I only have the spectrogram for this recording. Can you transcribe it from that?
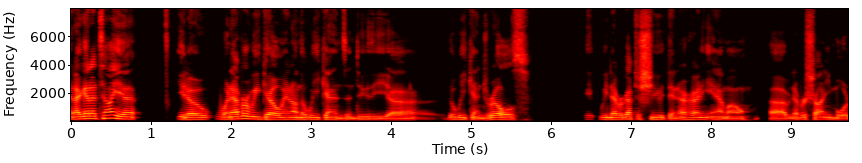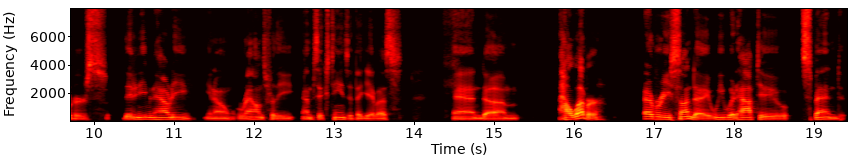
And I got to tell you, you know, whenever we go in on the weekends and do the uh, the weekend drills, it, we never got to shoot. They never had any ammo. Uh, never shot any mortars. They didn't even have any, you know, rounds for the M16s that they gave us. And um, however, every Sunday we would have to spend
